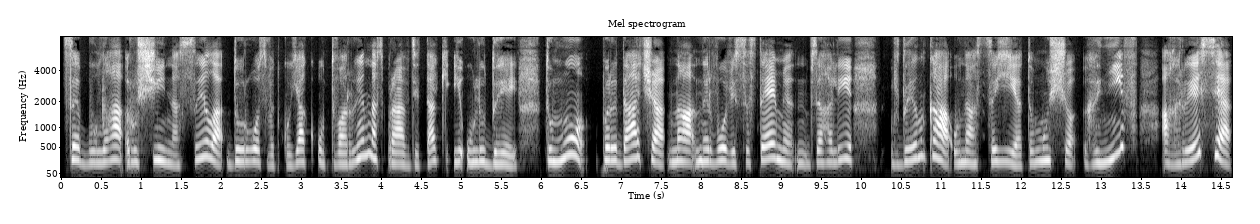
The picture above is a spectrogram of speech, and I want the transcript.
це була рушійна сила до розвитку як у тварин, насправді, так і у людей. Тому передача на нервовій системі взагалі. В ДНК у нас це є, тому що гнів, агресія,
